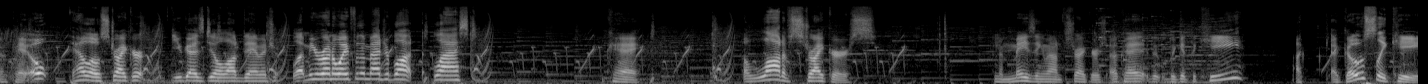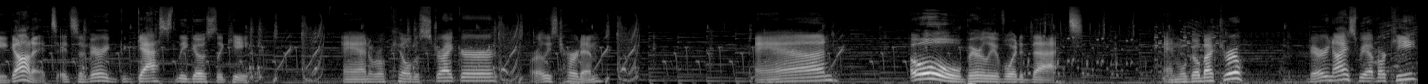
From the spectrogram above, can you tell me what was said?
Okay. Oh, hello, Striker. You guys deal a lot of damage. Let me run away from the Magic Blast. Okay. A lot of Strikers. An amazing amount of Strikers. Okay, we get the key. A, a ghostly key. Got it. It's a very ghastly, ghostly key. And we'll kill the Striker, or at least hurt him. And... Oh, barely avoided that. And we'll go back through. Very nice. We have our key.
